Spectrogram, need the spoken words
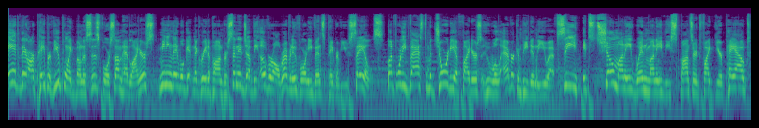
And there are pay per view point bonuses for some headliners, meaning they will get an agreed upon percentage of the overall revenue for an event's pay per view sales. But for the vast majority of fighters who will ever compete in the UFC, it's show money, win money, the sponsored fight gear payout,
